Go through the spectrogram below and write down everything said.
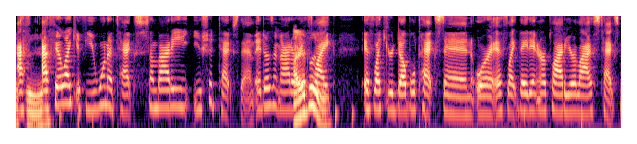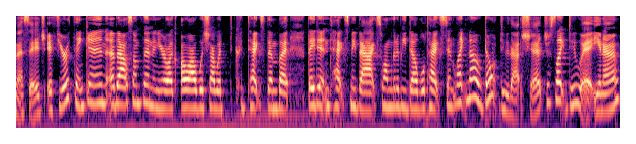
I, f-. I feel like if you want to text somebody, you should text them. It doesn't matter I if agree. like if like you're double texting or if like they didn't reply to your last text message. If you're thinking about something and you're like, "Oh, I wish I would could text them, but they didn't text me back, so I'm going to be double texting." Like, no, don't do that shit. Just like do it, you know?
